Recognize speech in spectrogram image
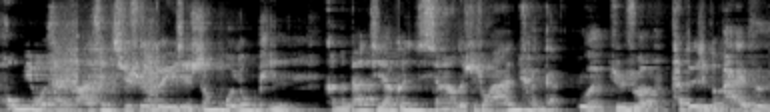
后面我才发现，其实对于一些生活用品，可能大家更想要的是一种安全感。对，就是说，他对这个牌子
